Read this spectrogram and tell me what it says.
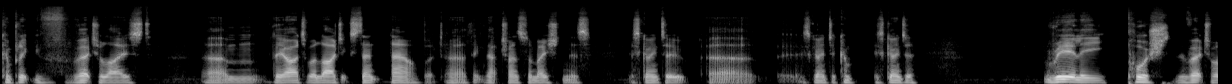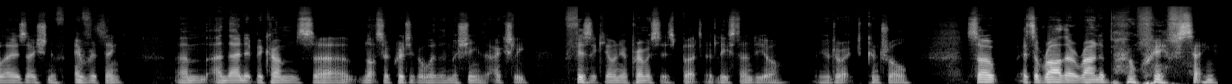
completely virtualized. Um, they are to a large extent now, but uh, I think that transformation is is going to uh, is going to is going to really push the virtualization of everything, um, and then it becomes uh, not so critical whether the machine is actually physically on your premises, but at least under your your direct control. So it's a rather roundabout way of saying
